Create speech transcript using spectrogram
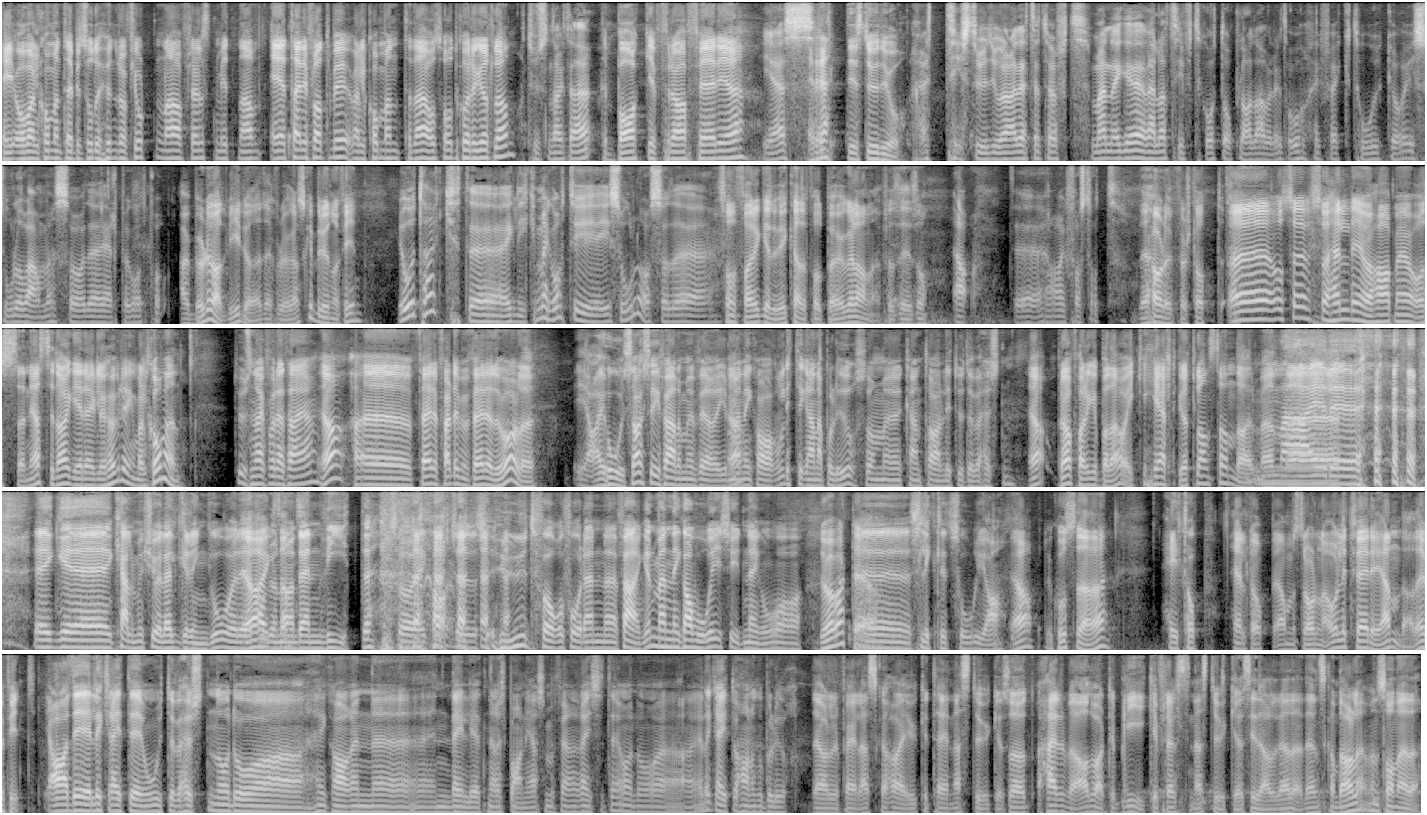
Hei og velkommen til episode 114 av Frelst. Mitt navn er Terje Flateby. Velkommen til deg også, Odd Kåre Grøtland. Tusen takk til deg. Tilbake fra ferie, Yes. rett i studio. Rett i studio. Ja, dette er tøft. Men jeg er relativt godt opplada, vil jeg tro. Jeg fikk to uker i sol og varme, så det hjelper godt på. Ja, vi burde jo hatt video av dette, for du er ganske brun og fin. Jo, takk. Det, jeg liker meg godt i, i sola, så det Sånn farge du ikke hadde fått på Haugalandet, for å si det sånn. Ja, det har jeg forstått. Det har du forstått. Eh, og så er vi så heldig å ha med oss en gjest i dag, Erik Høvring. Velkommen. Tusen takk for det, Terje. Ja, eh, ferie, Ferdig med ferie du òg, eller? Ja, i hovedsak så er jeg ferdig med ferie, Ja. men jeg har litt grann på lur som eh, kan ta litt utover høsten. Ja, Bra farge på deg, og ikke helt Grøtland-standard, men Nei, eh, det Jeg eh, kaller meg selv helt gringo, og det er Ja, grunn av den hvite. Så jeg har ikke hud for å få den fargen, men jeg har vært i Syden, jeg òg, og du har vært det? Ja. eh, slikt litt sol, ja. ja, du koste deg der? Helt topp. Helt topp, Ja, men strålende. Og litt ferie igjen, da. Det er jo fint. Ja, det er litt greit det er jo utover høsten, og da Jeg har en, eh, en leilighet nede i Spania som jeg får reise til, og da eh, er det greit å ha noe på lur. Det er aldri feil. Jeg skal ha ei uke til neste uke, så herved advart, det blir ikke frelst i neste uke, sier det allerede. Det er en skandale, men sånn er det.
